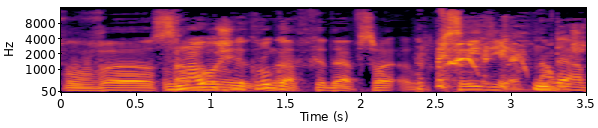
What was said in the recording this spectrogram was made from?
в, в, самой, в научных кругах? Да, в, в среде. Да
